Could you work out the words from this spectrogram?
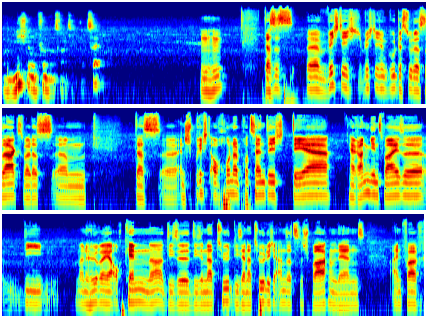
Und nicht nur um 25%. Mhm. Das ist äh, wichtig, wichtig und gut, dass du das sagst, weil das, ähm, das äh, entspricht auch hundertprozentig der Herangehensweise, die meine Hörer ja auch kennen, ne? diese, diese natür dieser natürliche Ansatz des Sprachenlernens, einfach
